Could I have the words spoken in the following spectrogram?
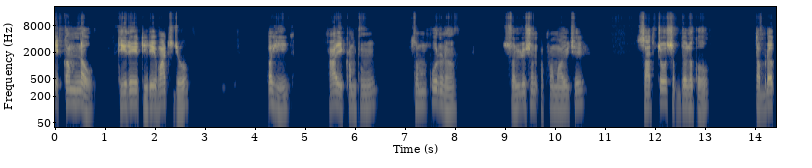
એકમ નવ, ધીરે ધીરે વાંચજો. અહીં આ એકમનું સંપૂર્ણ સોલ્યુશન આપવામાં આવ્યું છે. સાચો શબ્દ લખો. તબડક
